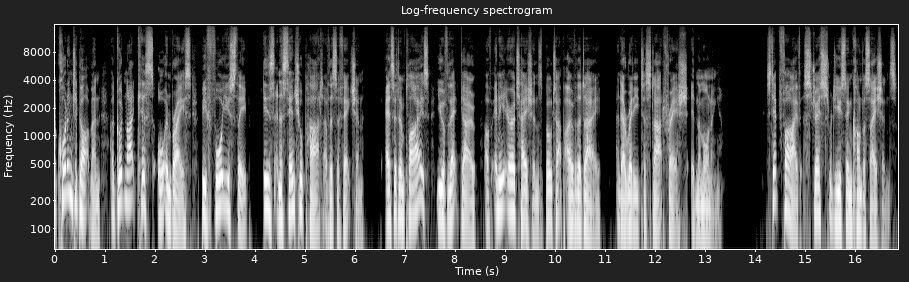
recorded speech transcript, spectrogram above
According to Gottman, a goodnight kiss or embrace before you sleep is an essential part of this affection, as it implies you have let go of any irritations built up over the day and are ready to start fresh in the morning. Step 5 Stress Reducing Conversations.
